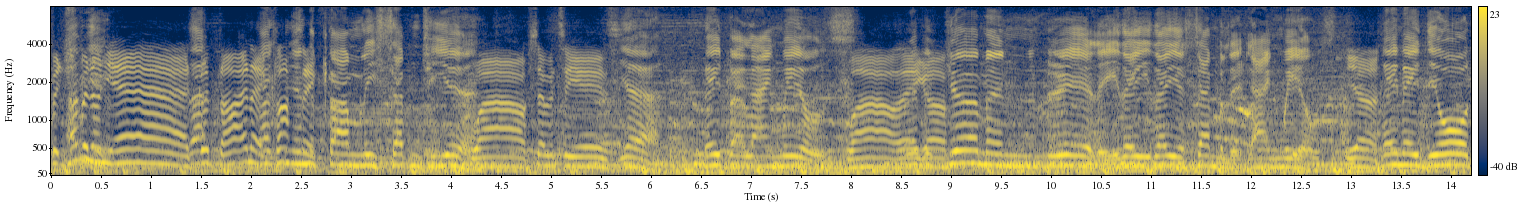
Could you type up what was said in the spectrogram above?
But just Have been on your, yeah, That- good that, isn't it? that's been in the family 70 years. Wow, 70 years. Yeah, made by Lang Wheels. Wow, there you go. German, really. They they assembled it, Lang Wheels. Yeah. They made the aut-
